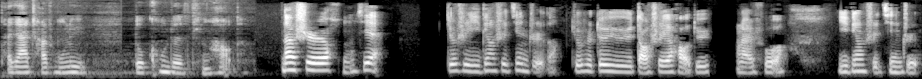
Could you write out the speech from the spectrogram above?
他家查重率都控制的挺好的。那是红线，就是一定是禁止的，就是对于导师也好，对于来说，一定是禁止的。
